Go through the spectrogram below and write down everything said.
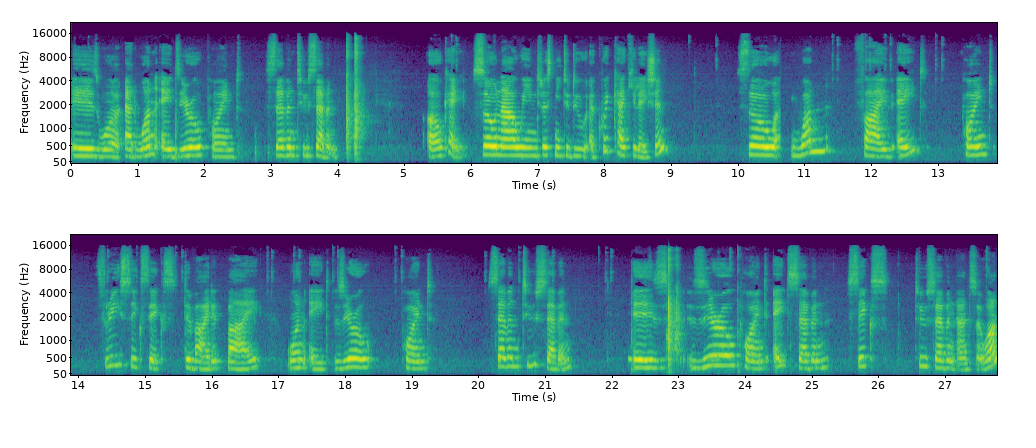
is at 180.727. Okay, so now we just need to do a quick calculation. So 158.366 divided by 180.727 is 0.87627 and so on.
